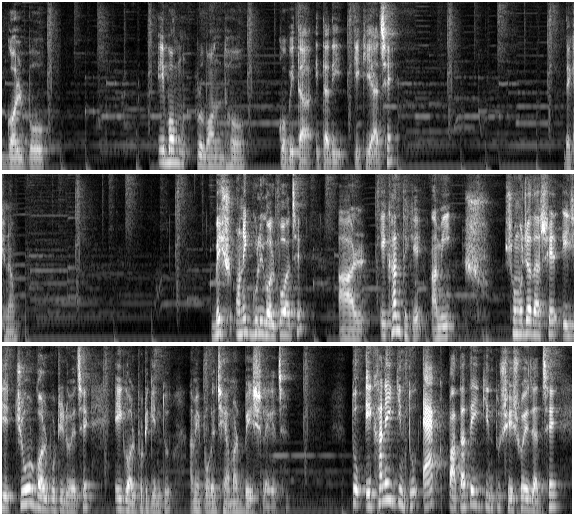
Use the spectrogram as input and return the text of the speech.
গল্প এবং প্রবন্ধ, কবিতা ইত্যাদি কী কী আছে? দেখে নাও। বেশ অনেকগুলি গল্প আছে আর এখান থেকে আমি সমজা দাসের এই যে চোর গল্পটি রয়েছে, এই গল্পটি কিন্তু আমি পড়েছি, আমার বেশ লেগেছে। তো এখানেই কিন্তু এক পাতাতেই কিন্তু শেষ হয়ে যাচ্ছে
